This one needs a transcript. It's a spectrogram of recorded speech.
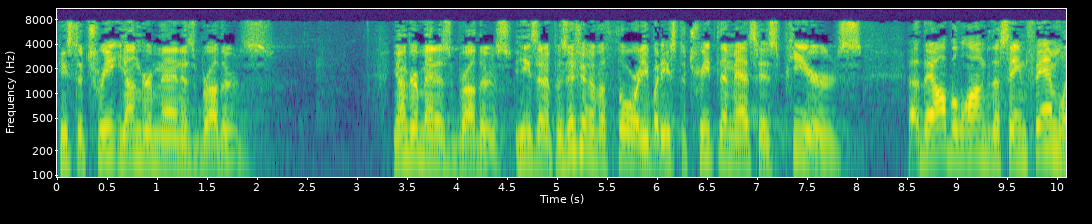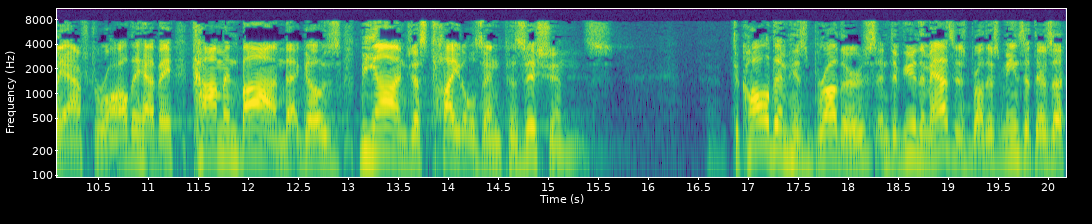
he's to treat younger men as brothers. Younger men as brothers. He's in a position of authority, but he's to treat them as his peers. Uh, they all belong to the same family after all. They have a common bond that goes beyond just titles and positions. To call them his brothers and to view them as his brothers means that there's a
